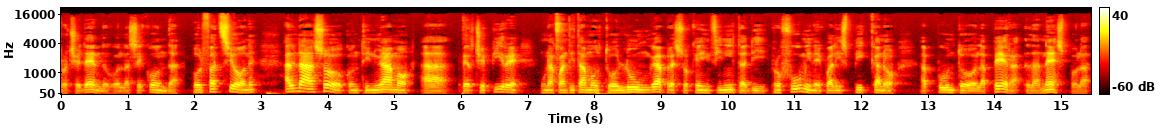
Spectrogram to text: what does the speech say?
procedendo con la seconda olfazione, al naso continuiamo a percepire una quantità molto lunga, pressoché infinita di profumi nei quali spiccano appunto la pera, la nespola,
